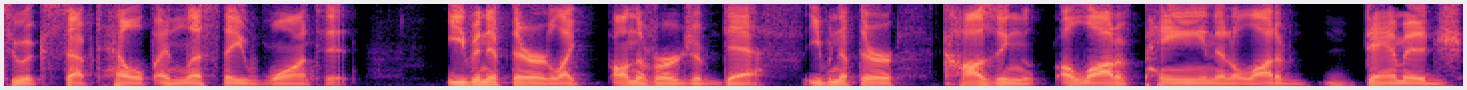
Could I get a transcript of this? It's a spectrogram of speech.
to accept help unless they want it. Even if they're like on the verge of death, even if they're causing a lot of pain and a lot of damage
